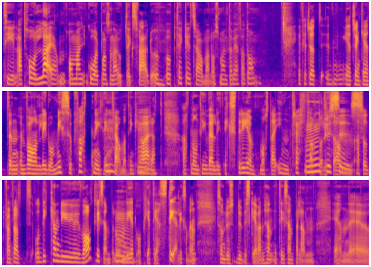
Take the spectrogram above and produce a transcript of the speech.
till att hålla en om man går på en sån här upptäcktsfärd och upp, mm. upptäcker ett trauma då, som man inte har vetat om. Jag tror att, jag tänker att en, en vanlig då missuppfattning kring mm. trauma tänker jag är mm. att, att någonting väldigt extremt måste ha inträffat. Mm, och liksom, precis. Alltså, framförallt, och det kan det ju vara till exempel mm. om det är då PTSD. Liksom en, som du, du beskrev, en, till exempel en, en eh,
